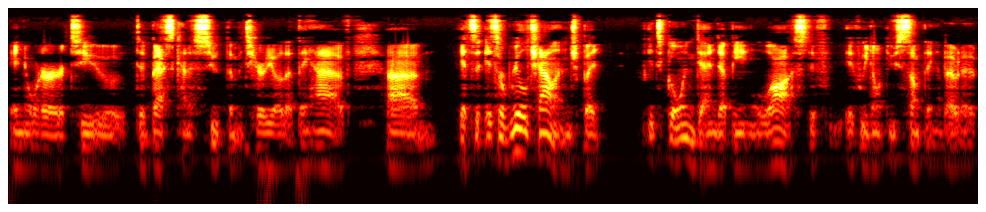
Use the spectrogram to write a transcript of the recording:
in order to to best kind of suit the material that they have. Um, it's it's a real challenge, but it's going to end up being lost if if we don't do something about it.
